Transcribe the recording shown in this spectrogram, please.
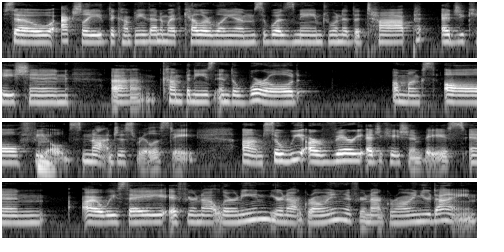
so, actually, the company that I'm with, Keller Williams, was named one of the top education um, companies in the world amongst all hmm. fields, mm. not just real estate. Um, so, we are very education based, and I always say if you're not learning, you're not growing. If you're not growing, you're dying.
